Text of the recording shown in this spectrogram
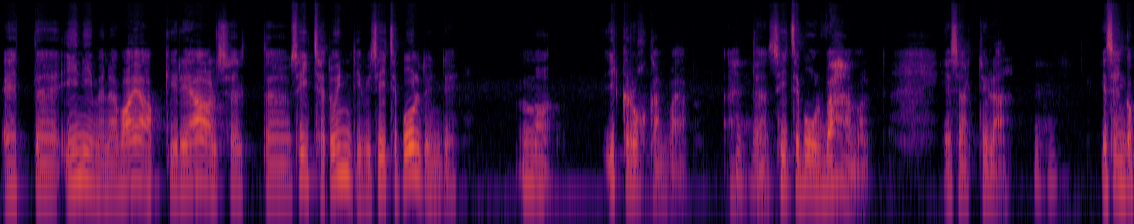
et äh, inimene vajabki reaalselt äh, seitse tundi või seitse pool tundi, ma ikka rohkem vajab, et mm -hmm. seitse pool vähemalt ja sealt üle mm. -hmm ja see on ka,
